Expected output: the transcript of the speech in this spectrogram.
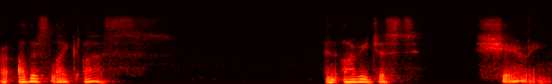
are others like us and are we just sharing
